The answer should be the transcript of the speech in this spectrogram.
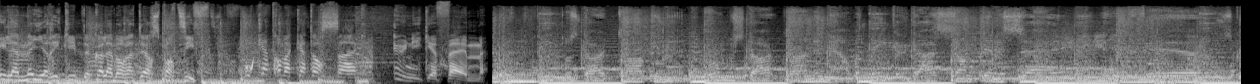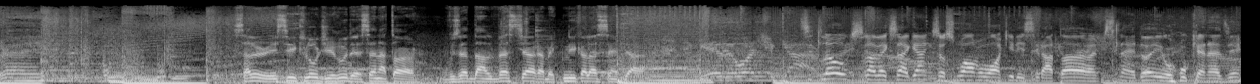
et la meilleure équipe de collaborateurs sportifs. Au 94.5 Unique FM. Salut, ici Claude Giroux des Sénateurs. Vous êtes dans le vestiaire avec Nicolas Saint-Pierre. Petit Claude qui sera avec sa gang ce soir au hockey des sénateurs. Un petit clin d'œil aux Canadiens.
